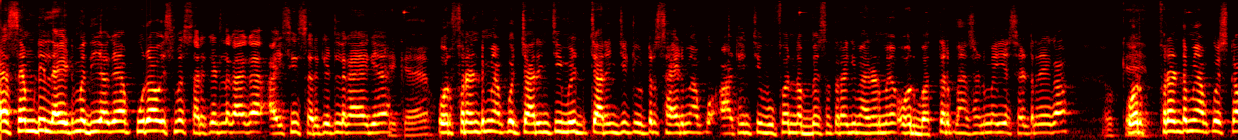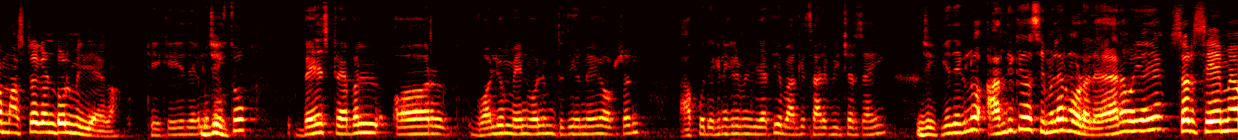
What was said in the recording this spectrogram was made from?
SMD लाइट में दिया गया पूरा इसमें सर्किट लगाया गया आईसी सर्किट लगाया गया। है ठीक है। और फ्रंट में आपको चार इंची मिड चार इंची ट्यूटर साइड में आपको आठ इंची वूफर नब्बे सत्रह की मैग्नेट में और बहत्तर पैंसठ में ये सेट रहेगा। और फ्रंट में आपको इसका मास्टर कंट्रोल मिल जाएगा। ठीक है ये देख लो दोस्तों बेस ट्रेबल और वॉल्यूम मेन वॉल्यूम तीनों ही ऑप्शन आपको देखने के लिए मिल जाती है बाकी सारे फीचर्स ही। जी। ये देख लो आंधी का सिमिलर मॉडल है ना भैया ये? सर सेम है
